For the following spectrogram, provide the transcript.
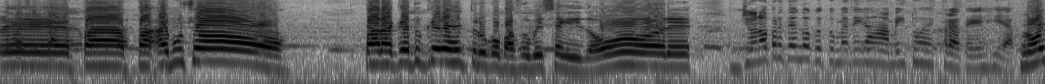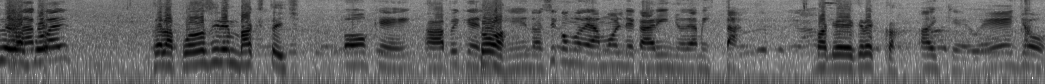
Eh, pa- pa- hay mucho. ¿Para qué tú quieres el truco? ¿Para subir seguidores? Yo no pretendo que tú me digas a mí tus estrategias. No, yo puedo- cual. Te las puedo decir en backstage Ok, ah, qué lindo. Así como de amor, de cariño, de amistad. para que crezca. Ay, qué bello.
